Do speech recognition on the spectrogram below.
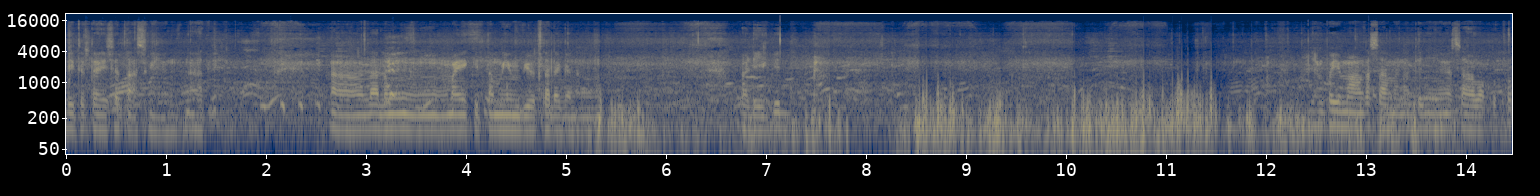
dito tayo sa taas ngayon. At ah, lalong makikita mo yung view talaga ng paligid. Yan po yung mga kasama natin yung asawa ko po.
